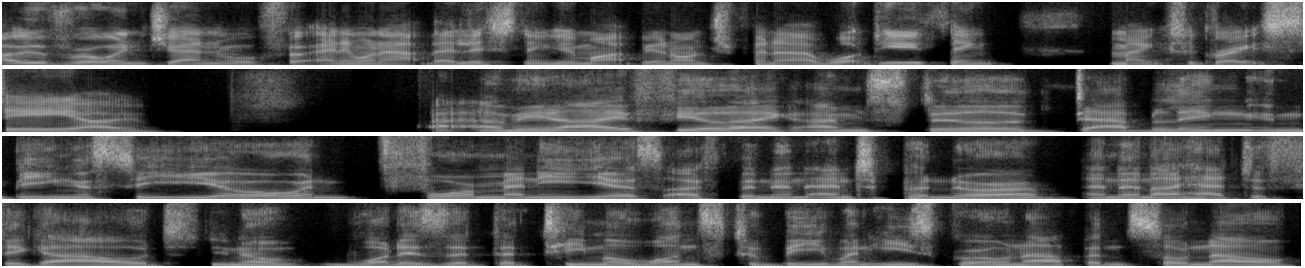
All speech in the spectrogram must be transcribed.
overall in general, for anyone out there listening who might be an entrepreneur, what do you think makes a great CEO? I mean, I feel like I'm still dabbling in being a CEO. And for many years, I've been an entrepreneur. And then I had to figure out, you know, what is it that Timo wants to be when he's grown up. And so now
